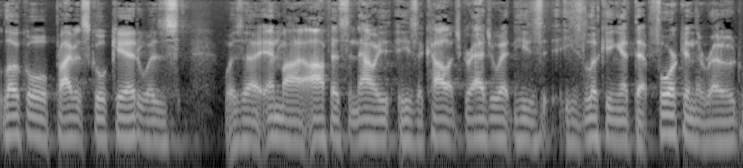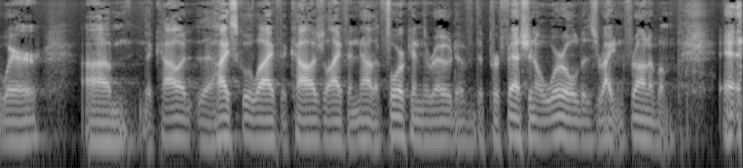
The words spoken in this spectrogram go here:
local private school kid, was was uh, in my office, and now he, he's a college graduate, and he's he's looking at that fork in the road where um, the college, the high school life, the college life, and now the fork in the road of the professional world is right in front of him. And,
